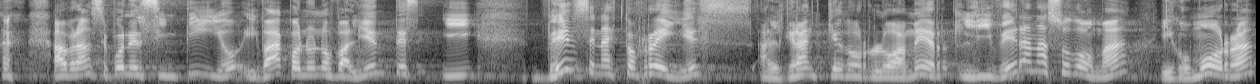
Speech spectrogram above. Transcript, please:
Abraham se pone el cintillo y va con unos valientes y vencen a estos reyes, al gran Kedorloamer, liberan a Sodoma y Gomorra,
